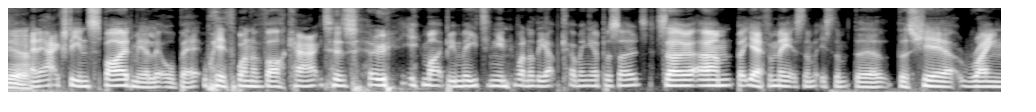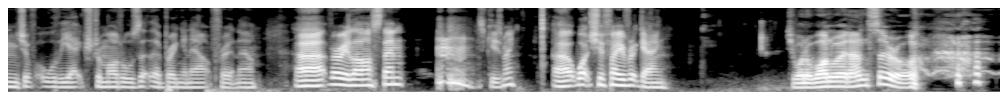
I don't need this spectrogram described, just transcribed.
Yeah. And it actually inspired me a little bit with one of our characters who you might be meeting in one of the upcoming episodes. So, um, but yeah, for me, it's the it's the the, the sheer range of all the extra models that they're bringing out for it now. Uh, very last then, excuse me. Uh, what's your favourite gang? Do you want a one word answer or?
